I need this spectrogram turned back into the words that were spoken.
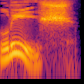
leash.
